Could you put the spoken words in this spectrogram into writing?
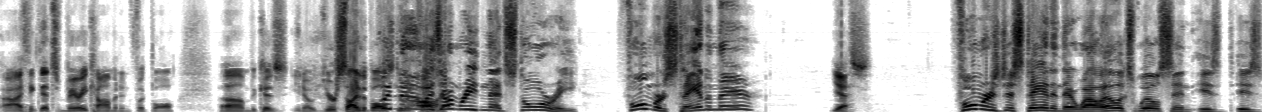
I think that's very common in football um, because you know your side of the ball is But doing now, as. I'm reading that story, Fulmer's standing there. yes. Fulmer is just standing there while Alex Wilson is is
